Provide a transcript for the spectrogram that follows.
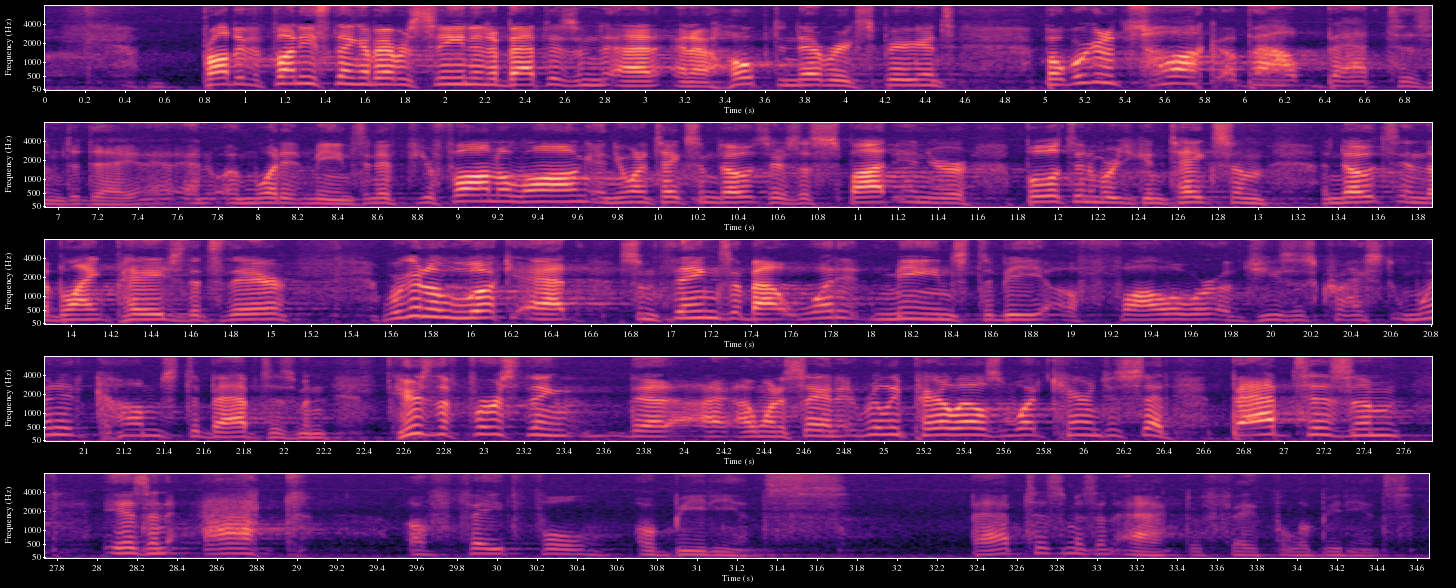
probably the funniest thing I've ever seen in a baptism, uh, and I hope to never experience. But we're going to talk about baptism today and, and, and, what it means. And if you're following along and you want to take some notes, there's a spot in your bulletin where you can take some notes in the blank page that's there. We're going to look at some things about what it means to be a follower of Jesus Christ when it comes to baptism. And here's the first thing that I, I want to say, and it really parallels what Karen just said. Baptism is an act of faithful obedience. Baptism is an act of faithful obedience.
